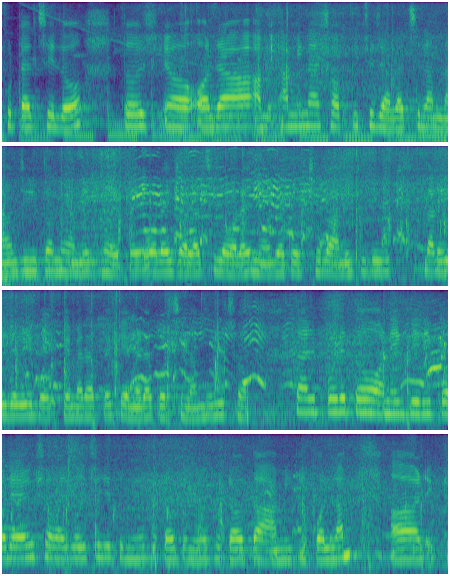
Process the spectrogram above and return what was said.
ফুটাচ্ছিল। তো ওরা, আমি আমি না সব কিছু জ্বালাচ্ছিলাম না, যেহেতু আমি অনেক ভয় পাই, ওরাই জ্বালাচ্ছিল, ওরাই মজা করছিল। আমি শুধু দাঁড়িয়ে দাঁড়িয়ে ব্যাক ক্যামেরাতে ক্যামেরা করছিলাম, বুঝেছ? তারপরে তো অনেক দেরি পরে সবাই বলছে যে তুমিও ফোটাও তুমিও ফোটাও তো আমি কি করলাম? আর একটু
